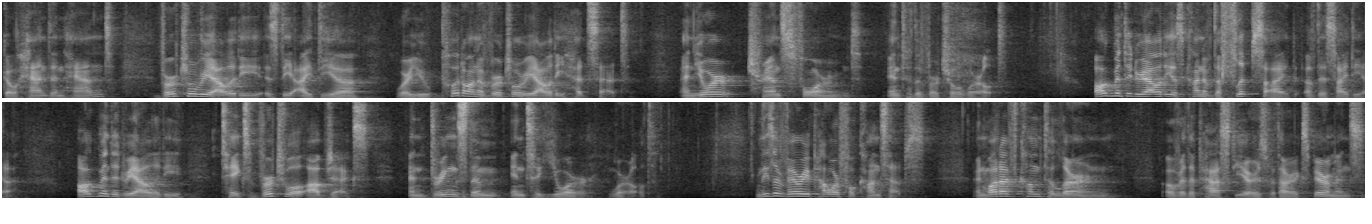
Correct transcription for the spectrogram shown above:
go hand in hand. Virtual reality is the idea where you put on a virtual reality headset and you're transformed into the virtual world. Augmented reality is kind of the flip side of this idea. Augmented reality takes virtual objects and brings them into your world. And these are very powerful concepts. And what I've come to learn over the past years with our experiments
